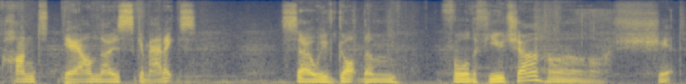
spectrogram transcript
hunt down those schematics. So we've got them for the future. Oh, shit.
